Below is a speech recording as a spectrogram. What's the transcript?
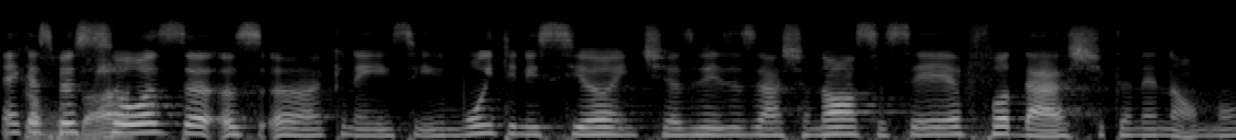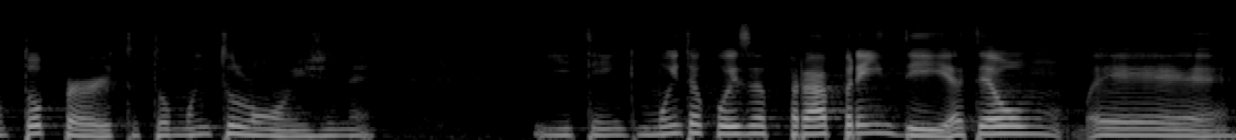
é que as mudar. pessoas, as, uh, que nem assim, muito iniciante, às vezes acham, nossa, você é fodástica, né? Não, não tô perto, tô muito longe, né? E tem muita coisa para aprender. Até um, é,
